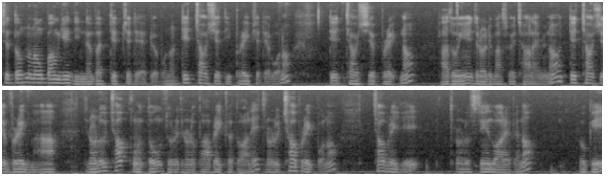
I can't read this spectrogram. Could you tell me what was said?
83နှလုံးပေါင်းခြင်းဒီနံပါတ်1ဖြစ်တဲ့အတွက်ပေါ့နော်168ဒီ break ဖြစ်တယ်ပေါ့နော်168 break เนาะဒါဆိုရင်ကျွန်တော်ဒီမှာဆွဲချလိုက်မယ်เนาะ168 break မှာကျွန်တော်တို့6ခွန်3ဆိုတော့ကျွန်တော်တို့ဘာ break ထွက်သွားလဲကျွန်တော်တို့6 break ပေါ့နော်6 break လေးကျွန်တော်တို့ဆင်းသွားတယ်ဗျာเนาะ okay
